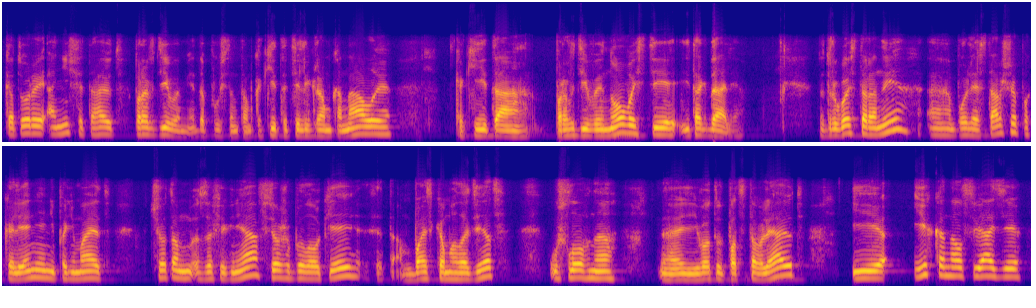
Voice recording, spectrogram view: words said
которые они считают правдивыми. Допустим, там какие-то телеграм-каналы, какие-то правдивые новости и так далее. С другой стороны, э, более старшее поколение не понимает, что там за фигня, все же было окей, там, батька молодец, условно, э, его тут подставляют, и их канал связи –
